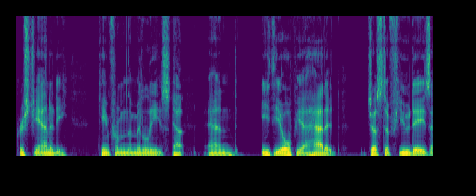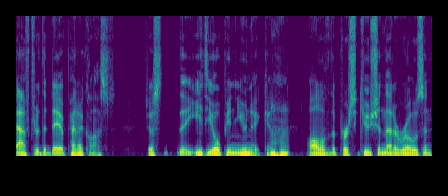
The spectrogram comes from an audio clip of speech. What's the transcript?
Christianity came from the Middle East, Yeah. and Ethiopia had it just a few days after the day of Pentecost. Just the Ethiopian eunuch and Mm-hmm. all of the persecution that arose, and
